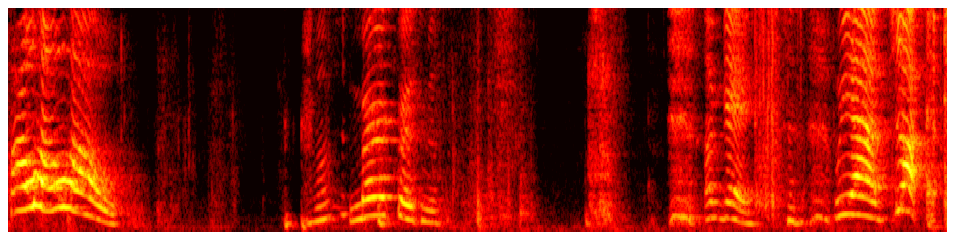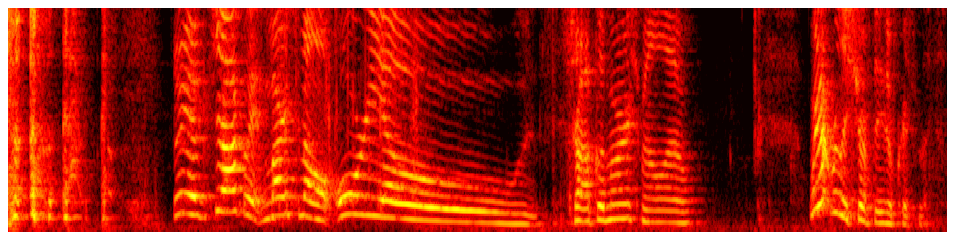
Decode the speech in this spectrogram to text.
Ho ho ho! What? Merry Christmas. Okay, we have chocolate. we have chocolate marshmallow Oreos. Chocolate marshmallow. We're not really sure if these are Christmas.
